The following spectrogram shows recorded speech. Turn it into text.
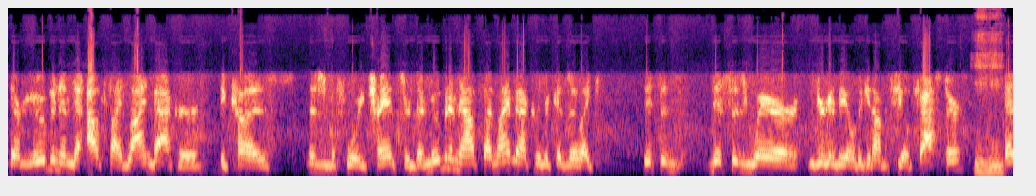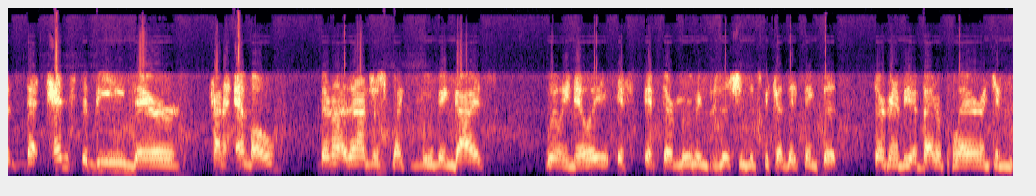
they're moving him to outside linebacker because this is before he transferred. They're moving him to outside linebacker because they're like, this is this is where you're going to be able to get on the field faster. Mm-hmm. That that tends to be their kind of mo. They're not they're not just like moving guys willy nilly. If if they're moving positions, it's because they think that they're going to be a better player and can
